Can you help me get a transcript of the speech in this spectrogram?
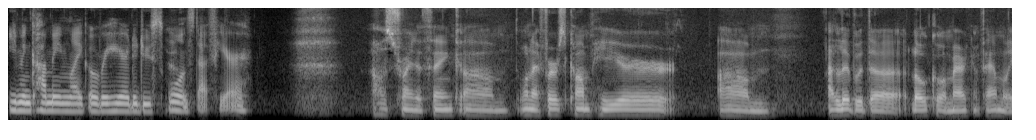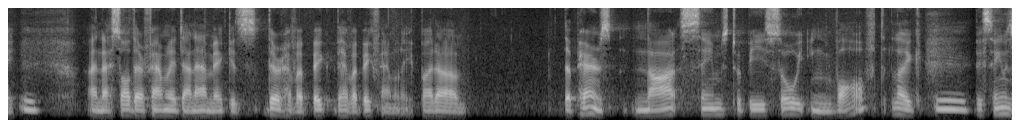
even coming like over here to do school and stuff here. I was trying to think. Um, when I first come here, um, I live with a local American family, and I saw their family dynamic. Is they have a big they have a big family, but um, the parents not seems to be so involved. Like they seems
